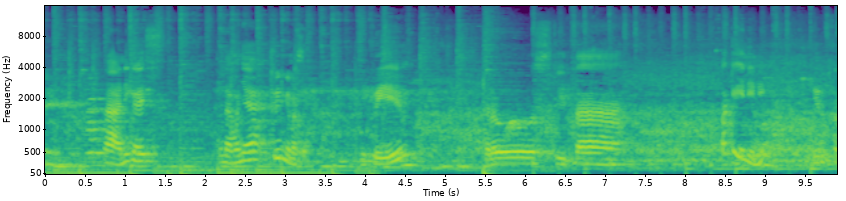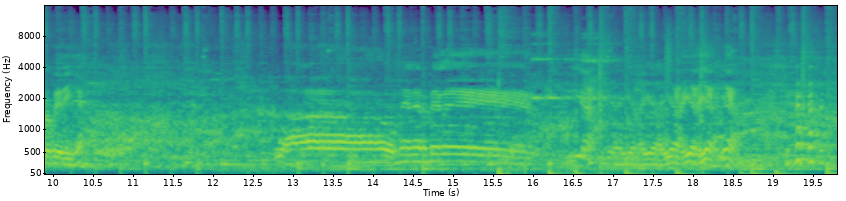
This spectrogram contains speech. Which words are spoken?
nah, ini guys. Ini namanya krim ya, Mas ya? Ini krim. Terus kita pakai ini nih, sirup strawberry-nya. Wow, meler-meler. Iya, iya, iya, iya, iya, iya, iya, iya.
